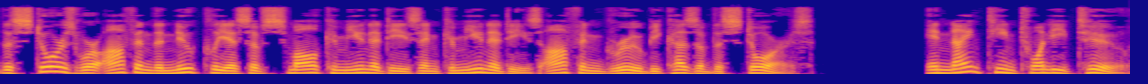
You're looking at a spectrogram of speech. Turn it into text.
The stores were often the nucleus of small communities and communities often grew because of the stores. In 1922,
